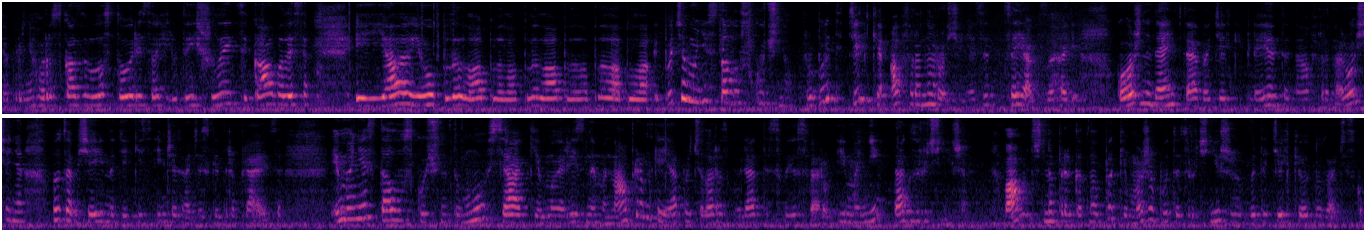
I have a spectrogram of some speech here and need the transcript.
я про нього розказувала в сторісах, люди йшли, цікавилися. І я його плела, плела, плела, плела, плела, плела. І потім мені стало скучно робити тільки афронарощення. Це, це як взагалі? Кожен день в тебе тільки клієнти на афронарощення, ну там ще іноді якісь інші зачіски трапляються. І мені стало скучно, тому всякими різними напрямки я почала розбавляти свою сферу. І мені так зручніше. Вам ж, наприклад, навпаки, може бути зручніше робити тільки одну зачіску.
